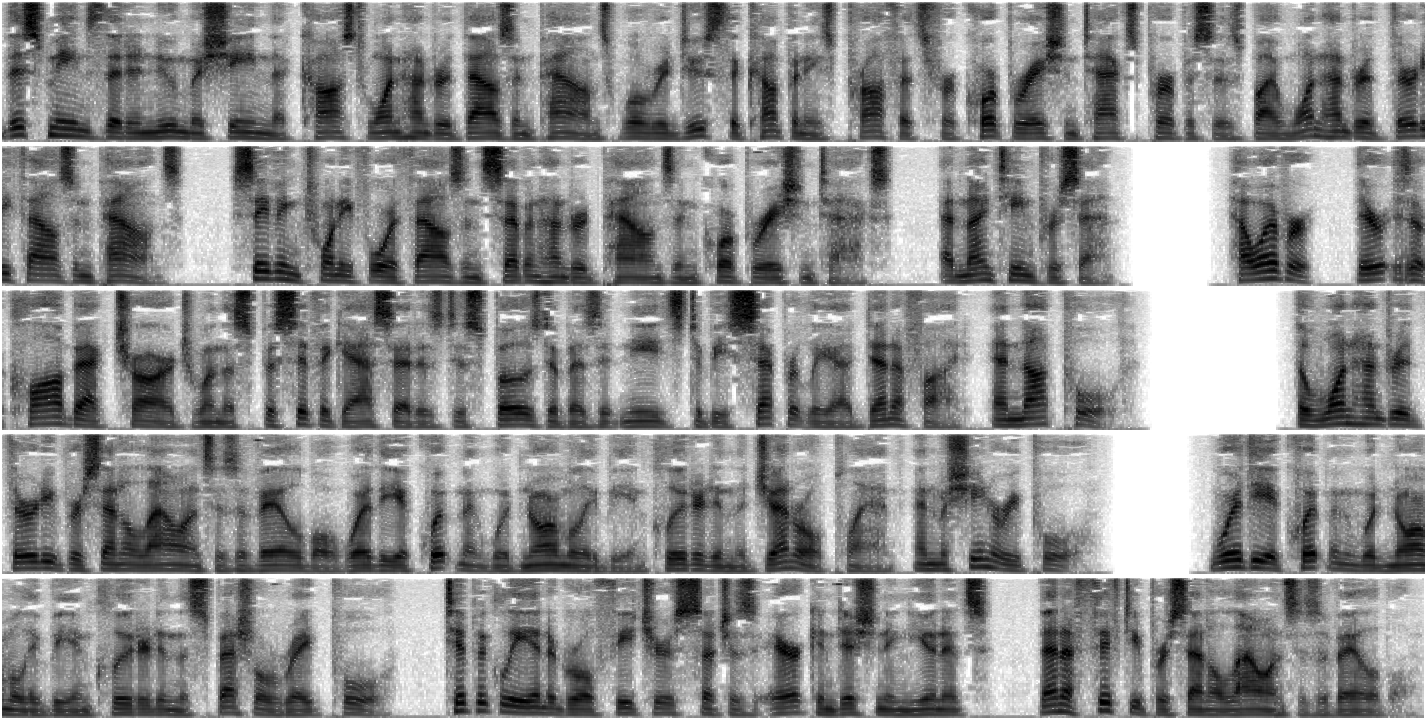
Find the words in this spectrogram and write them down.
This means that a new machine that cost £100,000 will reduce the company's profits for corporation tax purposes by £130,000, saving £24,700 in corporation tax, at 19%. However, there is a clawback charge when the specific asset is disposed of as it needs to be separately identified and not pooled. The 130% allowance is available where the equipment would normally be included in the general plant and machinery pool. Where the equipment would normally be included in the special rate pool, typically integral features such as air conditioning units, then a 50% allowance is available.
